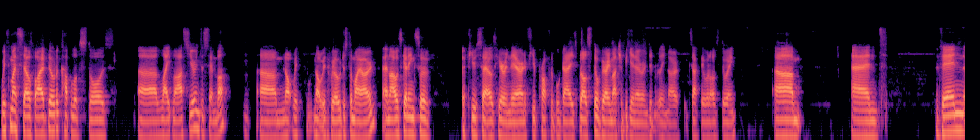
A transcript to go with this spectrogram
with myself, I built a couple of stores uh, late last year in December. Um, not with not with Will, just on my own, and I was getting sort of a few sales here and there and a few profitable days, but I was still very much a beginner and didn't really know exactly what I was doing. Um, and then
